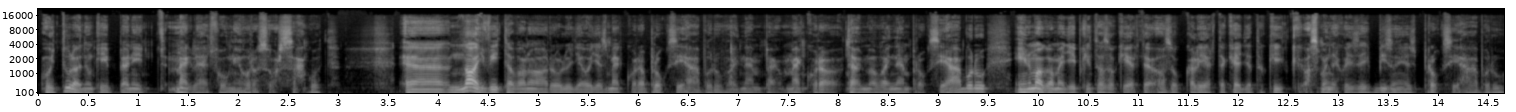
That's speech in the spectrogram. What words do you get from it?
hogy tulajdonképpen itt meg lehet fogni Oroszországot. Nagy vita van arról, ugye, hogy ez mekkora proxy háború, vagy nem, mekkora, vagy nem proxy háború. Én magam egyébként azok érte, azokkal értek egyet, akik azt mondják, hogy ez egy bizonyos proxy háború.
